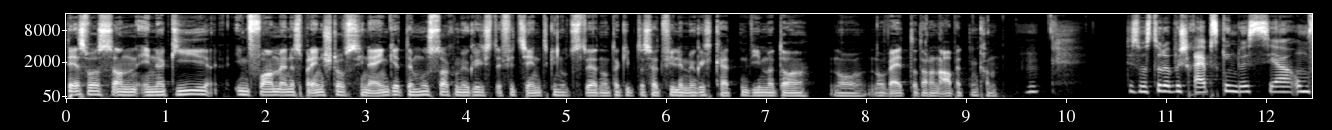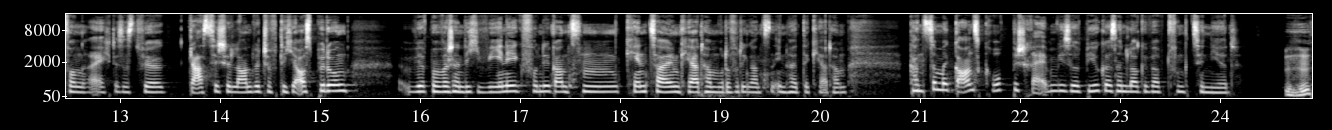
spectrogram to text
das, was an Energie in Form eines Brennstoffs hineingeht, der muss auch möglichst effizient genutzt werden. Und da gibt es halt viele Möglichkeiten, wie man da noch, noch weiter daran arbeiten kann. Das, was du da beschreibst, ging das sehr umfangreich. Das heißt, für klassische landwirtschaftliche Ausbildung wird man wahrscheinlich wenig von den ganzen Kennzahlen gehört haben oder von den ganzen Inhalten gehört haben. Kannst du mal ganz grob beschreiben, wie so eine Biogasanlage überhaupt funktioniert? Mhm.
